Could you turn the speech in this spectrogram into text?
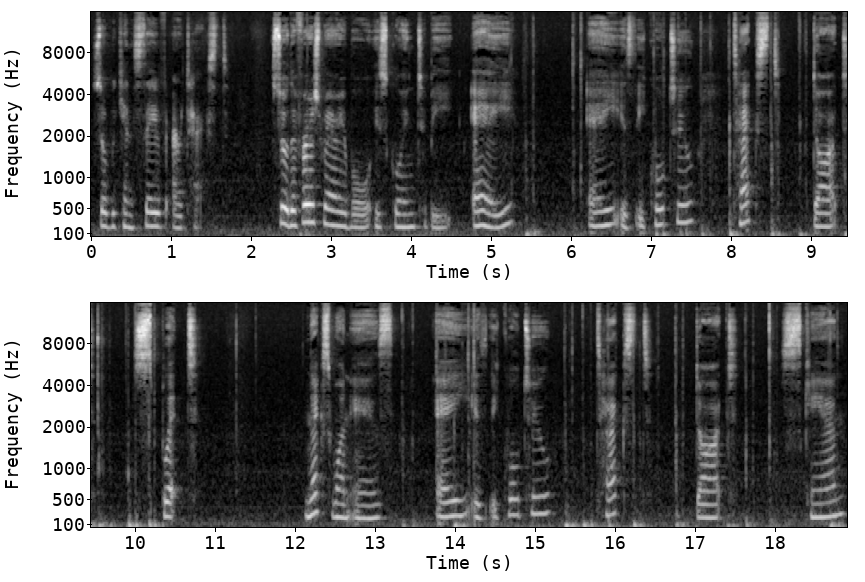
so we can save our text. So the first variable is going to be a. a is equal to text dot split. Next one is a is equal to text dot scan.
